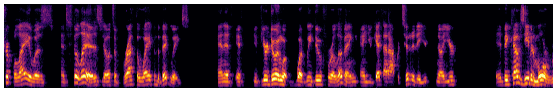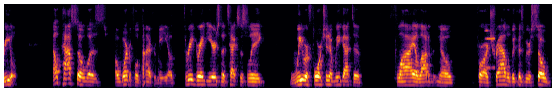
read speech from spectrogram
AAA was and still is. You know, it's a breath away from the big leagues. And if if, if you're doing what, what we do for a living and you get that opportunity, you, you know, you're it becomes even more real. El Paso was a wonderful time for me. You know, three great years in the Texas League. We were fortunate we got to fly a lot of, you know, for our travel because we were so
